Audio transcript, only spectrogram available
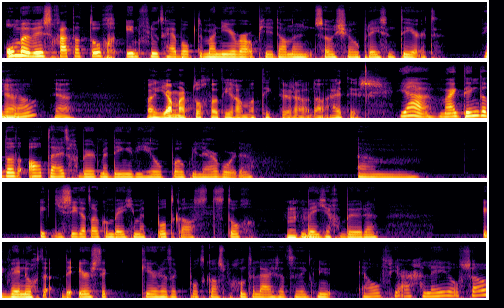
onbewust gaat dat toch invloed hebben op de manier waarop je dan een, zo'n show presenteert. Weet Ja. je wel? Ja. Wel jammer toch dat die romantiek er zo dan uit is. Ja, maar ik denk dat dat altijd gebeurt met dingen die heel populair worden. Ehm, ik, je ziet dat ook een beetje met podcasts, toch? Mhm. Een beetje gebeuren. Ik weet nog, de, de eerste keer dat ik podcast begon te luisteren, dat is denk ik nu elf jaar geleden of zo.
